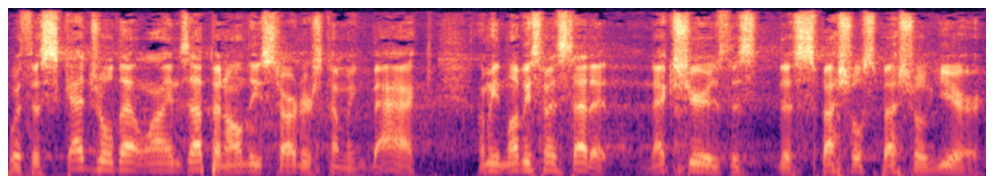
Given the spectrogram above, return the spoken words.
with a schedule that lines up and all these starters coming back. I mean, Lovie Smith said it. Next year is this, this special, special year.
